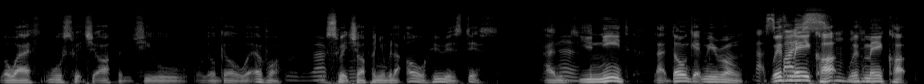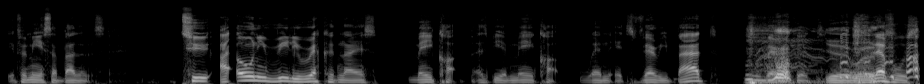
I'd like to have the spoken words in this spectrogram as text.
Your wife will switch it up, and she will, or your girl, whatever, will switch up, and you'll be like, oh, who is this? And Yeah. you need like, don't get me wrong, That with spice. makeup, Mhm. with makeup, it- for me, it's a balance. Two, I only really recognize makeup as being makeup when it's very bad very good Yeah, word. levels.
